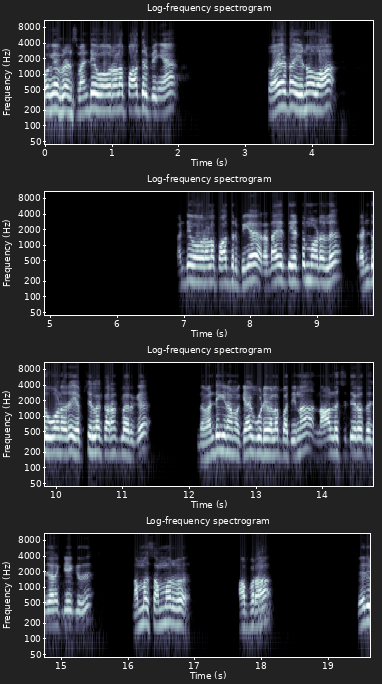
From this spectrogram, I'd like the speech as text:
ஓகே ஃப்ரெண்ட்ஸ் வண்டி ஓவராலாக பார்த்துருப்பீங்க. டொயோட்டா இனோவா வண்டி ஓவராலாக பார்த்துருப்பீங்க. ரெண்டாயிரத்தி எட்டு மாடலு ரெண்டு ஓனரு எஃப்சிலாம் கரண்ட்டில் இருக்குது இந்த வண்டிக்கு நம்ம கேட்கக்கூடிய விலை பார்த்தீங்கன்னா நாலு லட்சத்தி இருபத்தஞ்சாயிரம் கேட்குது நம்ம சம்மர் ஆஃபராக வெரி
